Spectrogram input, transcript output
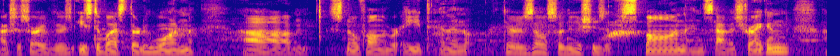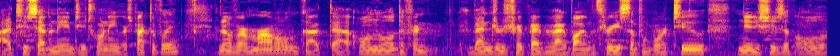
Actually, sorry, there's East of West 31, um, Snowfall number eight, and then there's also new issues of Spawn and Savage Dragon, uh, 270 and 220 respectively. And over at Marvel, we've got uh, all new, all different Avengers trade paperback volume 3, Civil War 2, new issues of all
